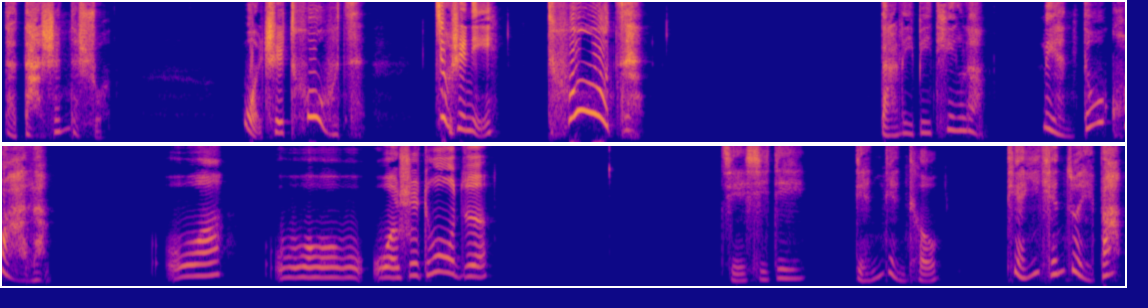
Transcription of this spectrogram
他大声地说：“我吃兔子，就是你，兔子。”达利比听了，脸都垮了。我，我，我，我是兔子。杰西蒂点点头，舔一舔嘴巴，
